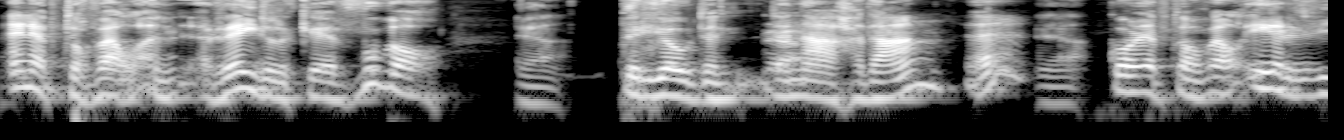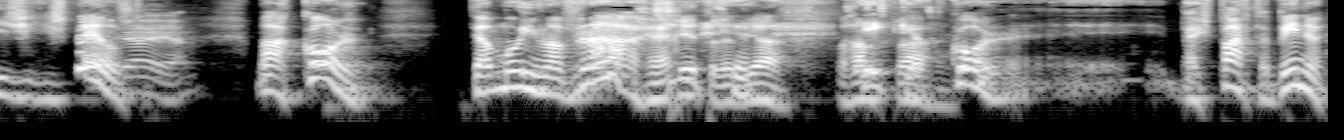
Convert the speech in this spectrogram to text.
En heb toch wel een redelijke voetbalperiode ja. daarna gedaan. Hè? ja. Cor heeft toch wel Eredivisie gespeeld. Ja, ja. Maar Cor, dat moet je maar vragen. Schitterend, ja. We gaan het ik heb vragen. Cor eh, bij Sparta binnen.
